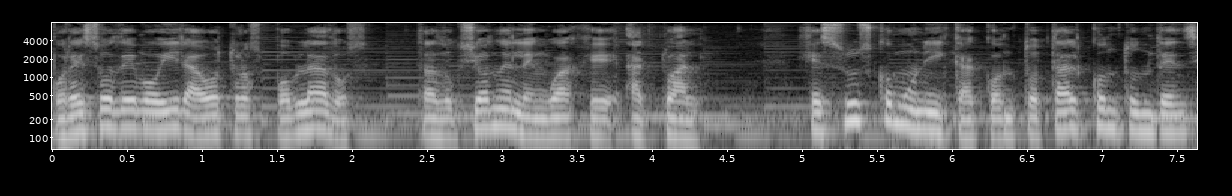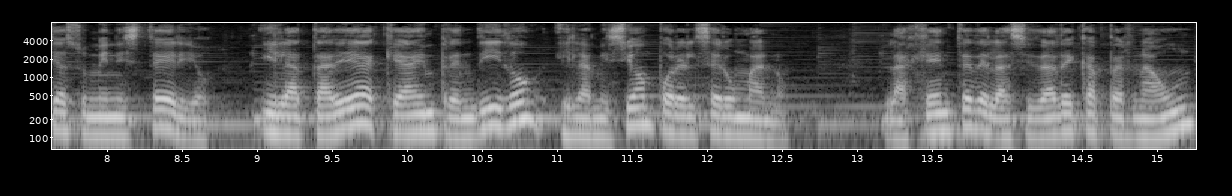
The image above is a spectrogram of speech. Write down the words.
Por eso debo ir a otros poblados. Traducción en lenguaje actual. Jesús comunica con total contundencia su ministerio y la tarea que ha emprendido y la misión por el ser humano. La gente de la ciudad de Capernaum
